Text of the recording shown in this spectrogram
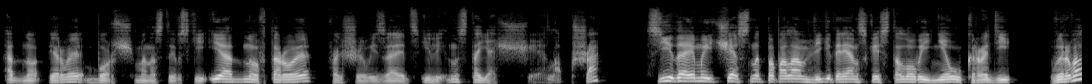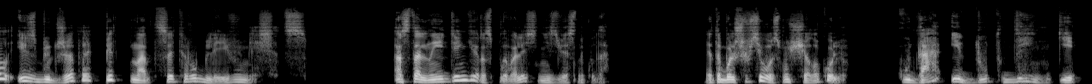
одно первое — борщ монастырский, и одно второе — фальшивый заяц или настоящая лапша, съедаемый честно пополам в вегетарианской столовой «Не укради», вырвал из бюджета 15 рублей в месяц. Остальные деньги расплывались неизвестно куда. Это больше всего смущало Колю. Куда идут деньги?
